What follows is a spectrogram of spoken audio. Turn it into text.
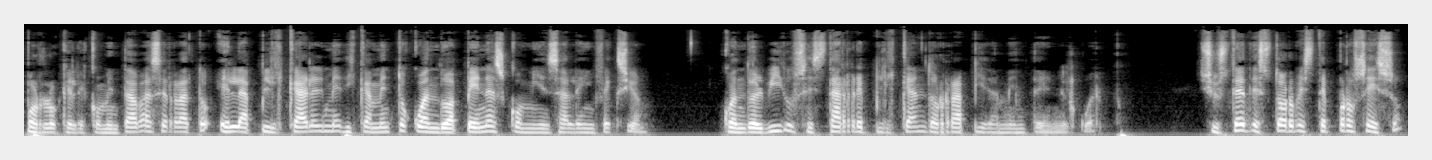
por lo que le comentaba hace rato, el aplicar el medicamento cuando apenas comienza la infección, cuando el virus está replicando rápidamente en el cuerpo. Si usted estorba este proceso,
